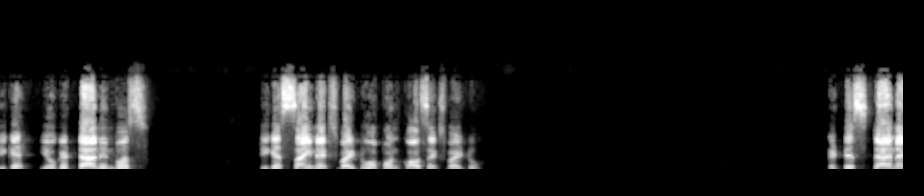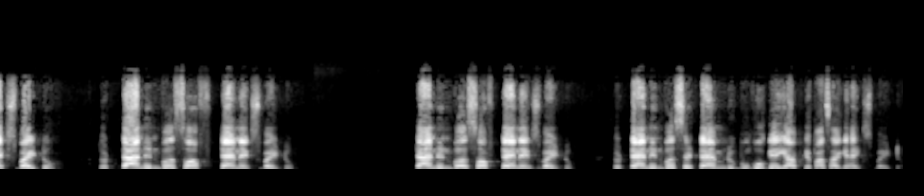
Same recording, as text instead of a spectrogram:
ठीक है? ये हो गया टेन इनवर्स ठीक है? Sine x by two upon cos x by two it is tan x by two तो tan inverse of tan x by two tan inverse of tan x by two तो टेन इनवर्स से टेन रिमूव हो गया। ये आपके पास आ गया एक्स बाई टू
